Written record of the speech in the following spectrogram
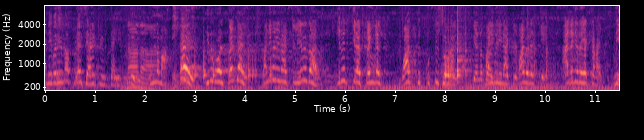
அனைவரையும் தான் பேசி அனுப்பி விட்டாய் நானா? உண்மைமா ஏய் இது போல் பெண்கள் மணிபுரி நாட்டில் இருந்தால் இருக்கிற பெண்கள் பார்த்து குட்டி சோறாங்க என்ன மணிபுரி நாட்டில் வாழ்வதற்கு அருகதையற்றவை நீ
